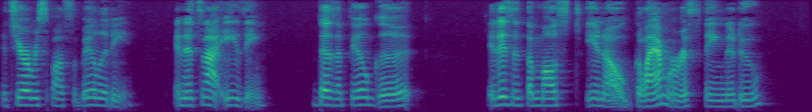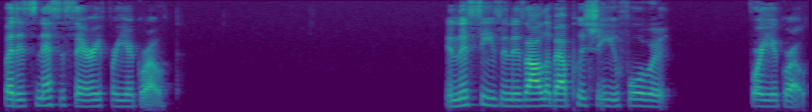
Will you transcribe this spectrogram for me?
it's your responsibility. And it's not easy. It doesn't feel good. It isn't the most, you know, glamorous thing to do, but it's necessary for your growth. And this season is all about pushing you forward for your growth.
